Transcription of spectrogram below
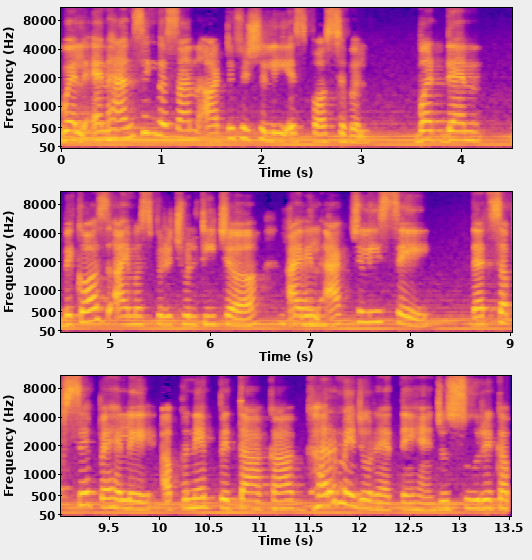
Well, enhancing the sun artificially is possible, but then because I'm a spiritual teacher, yeah. I will actually say that सबसे पहले अपने पिता का घर में जो रहते हैं जो सूर्य का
